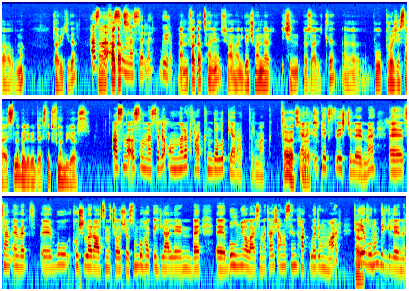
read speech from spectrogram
dağılımı tabii ki de. Aslında Evet, fakat- asıl mesele buyurun. Yani fakat hani şu an hani göçmenler için özellikle e, bu proje sayesinde böyle bir destek sunabiliyoruz. Aslında asıl mesele onlara farkındalık yarattırmak. Evet, Yani evet. tekstil işçilerine e, sen evet e, bu koşullar altında çalışıyorsun. Bu hak ihlallerinde e, bulunuyorlar sana karşı ama senin hakların var diye Evet. bunun bilgilerini.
